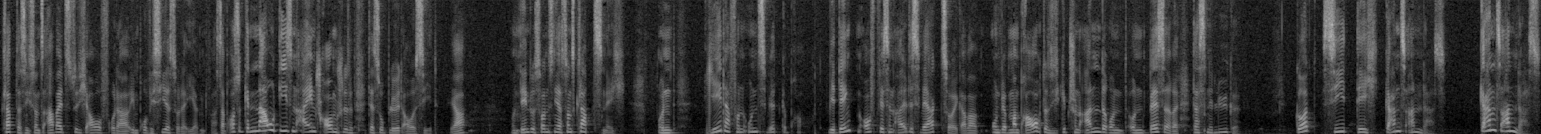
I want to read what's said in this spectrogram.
Klappt das nicht, sonst arbeitest du dich auf oder improvisierst oder irgendwas. Da brauchst du genau diesen einen Schraubenschlüssel, der so blöd aussieht. Ja? Und den du sonst nicht hast, sonst klappt es nicht. Und jeder von uns wird gebraucht wir denken oft, wir sind altes Werkzeug, aber und wir, man braucht uns, es gibt schon andere und, und bessere. Das ist eine Lüge. Gott sieht dich ganz anders. Ganz anders.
